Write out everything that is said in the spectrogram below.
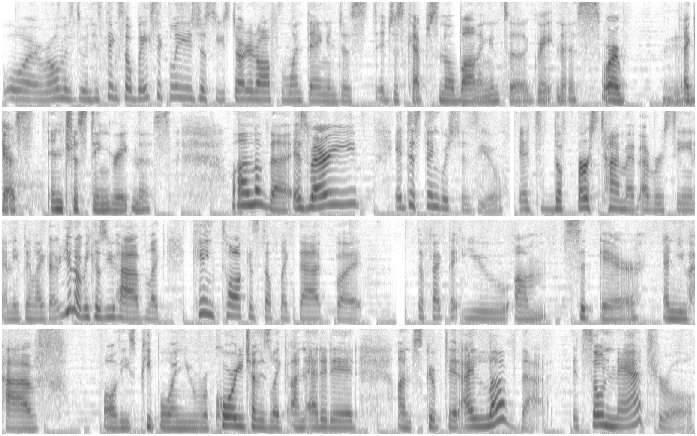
boy, Roman's doing his thing. So basically, it's just you started off with one thing and just it just kept snowballing into greatness, or I guess interesting greatness. Well, I love that. It's very it distinguishes you. It's the first time I've ever seen anything like that. You know, because you have like kink talk and stuff like that, but the fact that you um sit there and you have all these people and you record each other's like unedited, unscripted. I love that. It's so natural.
